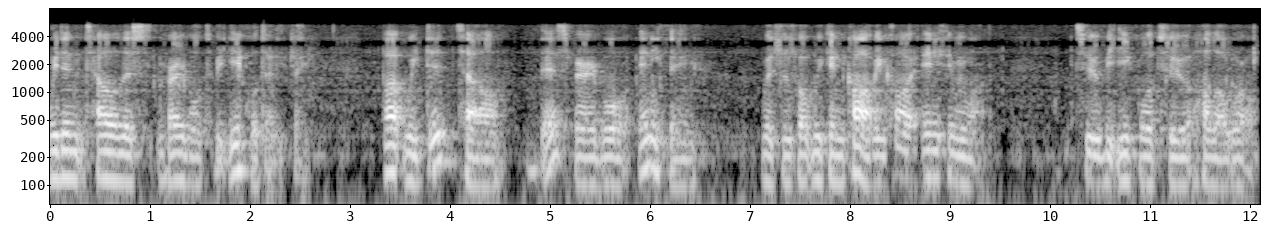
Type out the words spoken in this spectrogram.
We didn't tell this variable to be equal to anything. But we did tell this variable anything, which is what we can call it. We can call it anything we want to be equal to hello world.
